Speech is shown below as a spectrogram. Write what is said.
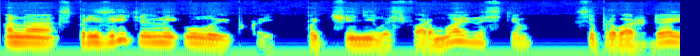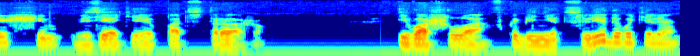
Она с презрительной улыбкой подчинилась формальностям, сопровождающим взятие под стражу, и вошла в кабинет следователя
